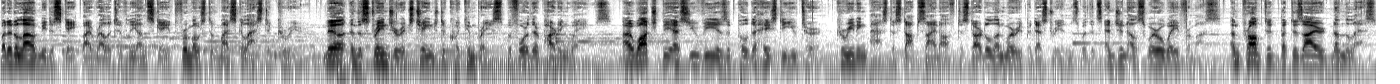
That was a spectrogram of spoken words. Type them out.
but it allowed me to skate by relatively unscathed for most of my scholastic career. Mia and the stranger exchanged a quick embrace before their parting waves. I watched the SUV as it pulled a hasty U turn, careening past a stop sign off to startle unwary pedestrians with its engine elsewhere away from us. Unprompted but desired nonetheless,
